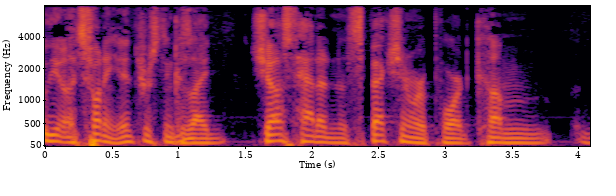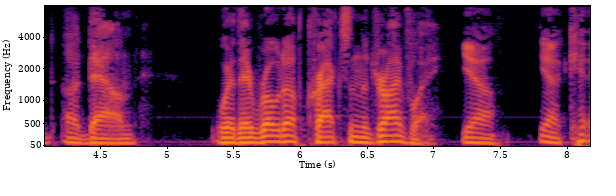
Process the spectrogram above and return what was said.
You know, it's funny, interesting, because I just had an inspection report come uh, down where they wrote up cracks in the driveway. Yeah. Yeah, ca-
